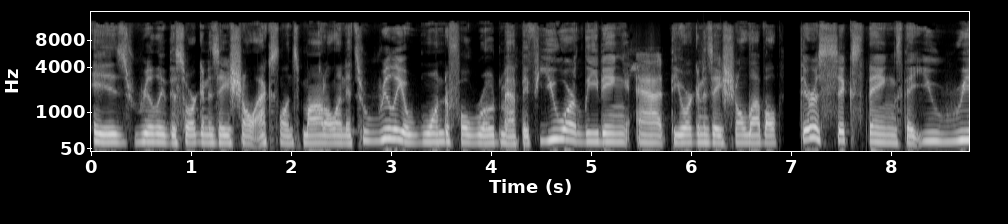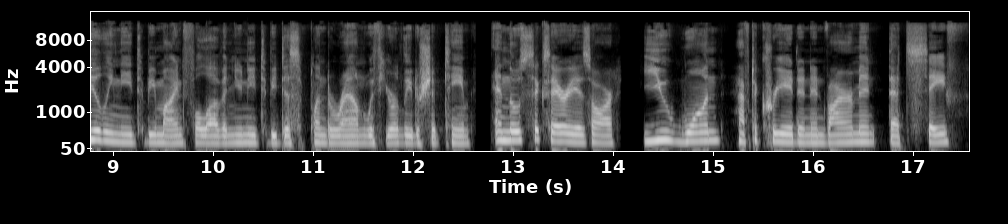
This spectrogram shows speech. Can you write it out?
is really this organizational excellence model. And it's really a wonderful roadmap. If you are leading at the organizational level, there are six things that you really need to be mindful of and you need to be disciplined around with your leadership team. And those six areas are you, one, have to create an environment that's safe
